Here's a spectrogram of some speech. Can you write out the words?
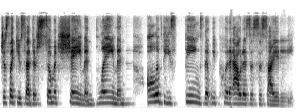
Just like you said, there's so much shame and blame and all of these things that we put out as a society.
